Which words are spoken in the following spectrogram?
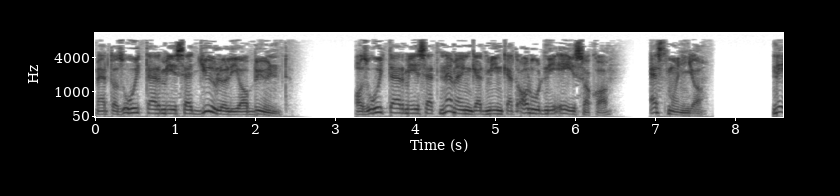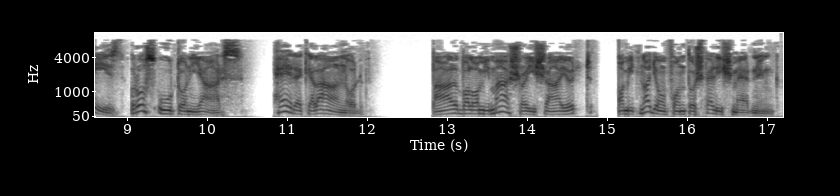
mert az új természet gyűlöli a bűnt. Az új természet nem enged minket aludni éjszaka. Ezt mondja. Nézd, rossz úton jársz, helyre kell állnod. Pál valami másra is rájött, amit nagyon fontos felismernünk.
